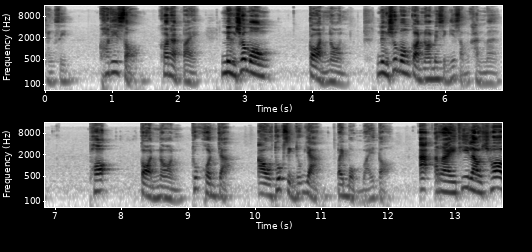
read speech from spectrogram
ๆ ทั้งสิ้น ข้อที่ 2 ข้อถัดไป 1 ชั่วโมงก่อนนอน 1 ชั่วโมงก่อนนอนเป็นสิ่งที่สำคัญมาก เพราะก่อนนอนทุกคนจะเอาทุกสิ่งทุกอย่างไปบ่มไว้ต่อ อะไรที่เราชอบ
